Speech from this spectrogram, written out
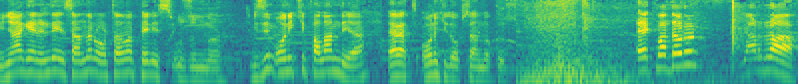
Dünya genelinde insanların ortalama penis uzunluğu. Bizim 12 falandı ya. Evet 12.99. Ekvador'un yarra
